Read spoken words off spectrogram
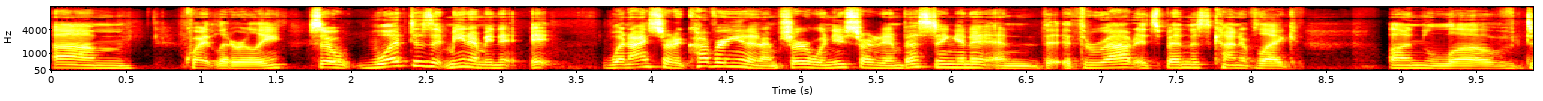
Um, quite literally. So, what does it mean? I mean, it, it, when I started covering it, and I'm sure when you started investing in it, and th- throughout, it's been this kind of like unloved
